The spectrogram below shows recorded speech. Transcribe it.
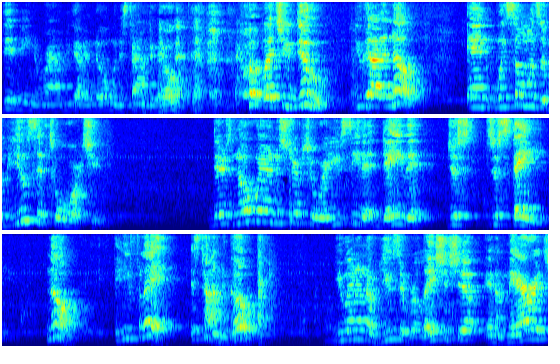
Didn't mean to rhyme. You got to know when it's time to go. but you do. You got to know. And when someone's abusive towards you, there's nowhere in the scripture where you see that David just just stayed. No, he fled. It's time to go. You in an abusive relationship, in a marriage,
